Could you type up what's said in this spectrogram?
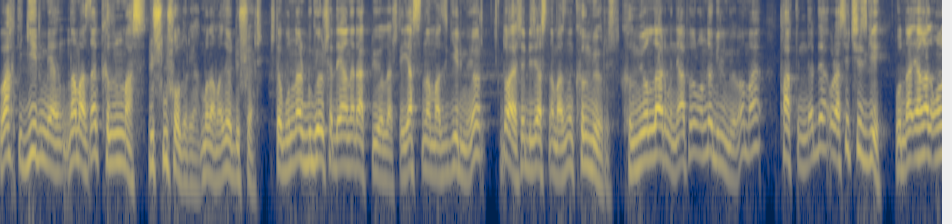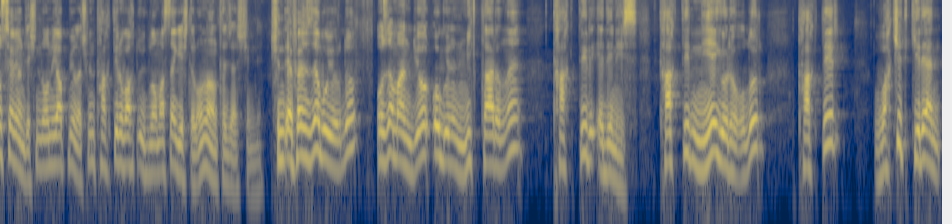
vakti girmeyen namazlar kılınmaz. Düşmüş olur yani bu namazlar düşer. İşte bunlar bu görüşe dayanarak diyorlar işte yatsı namazı girmiyor. Dolayısıyla biz yatsı namazını kılmıyoruz. Kılmıyorlar mı ne yapıyorlar onu da bilmiyorum ama takvimlerde orası çizgi. Bundan yaklaşık 10 sene önce şimdi onu yapmıyorlar. Şimdi takdir vakti uygulamasına geçtiler onu anlatacağız şimdi. Şimdi Efendimiz ne buyurdu? O zaman diyor o günün miktarını takdir ediniz. Takdir niye göre olur? Takdir vakit giren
